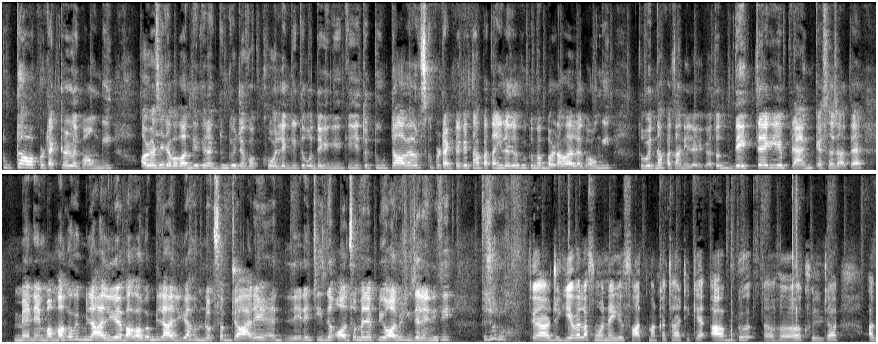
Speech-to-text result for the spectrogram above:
टूटा हुआ प्रोटेक्टर लगवाऊँगी और वैसे डब्बा बंद करके रख दूँगी और जब वो खोलेगी तो वो देखेगी कि ये तो टूटा हुआ है और उसको प्रोटेक्टर का इतना पता नहीं लगेगा क्योंकि मैं बड़ा वाला लगवाऊँगी। तो वो इतना पता नहीं लगेगा। तो देखते हैं कि ये प्रैंक कैसा जाता है। मैंने मम्मा को भी मिला लिया बाबा को भी मिला लिया हम लोग सब जा रहे हैं लेने चीज़ें। ऑल्सो मैंने अपनी और भी चीज़ें लेनी थी तो चलो। तो यार जो ये वाला फ़ोन है ये फातिमा का था ठीक है? अब खुल जा। अब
